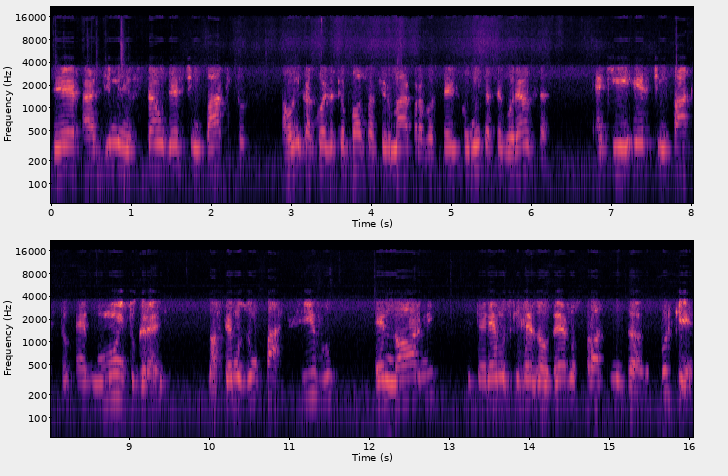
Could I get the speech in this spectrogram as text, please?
ter a dimensão deste impacto. A única coisa que eu posso afirmar para vocês com muita segurança é que este impacto é muito grande. Nós temos um passivo enorme que teremos que resolver nos próximos anos. Por quê?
